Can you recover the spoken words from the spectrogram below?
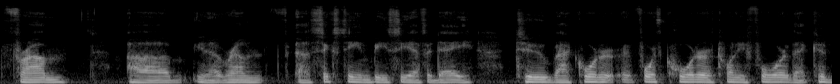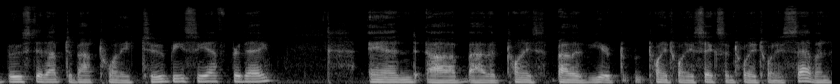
from uh, you know around uh, 16 BCF a day to by quarter fourth quarter of 24 that could boost it up to about 22 BCF per day and uh, by the 20 by the year 2026 and 2027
